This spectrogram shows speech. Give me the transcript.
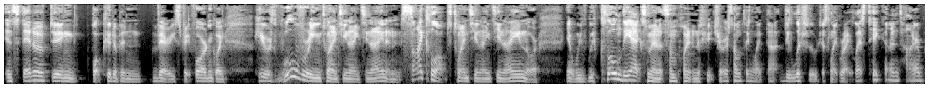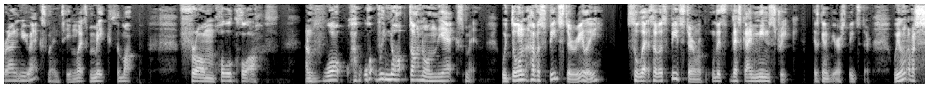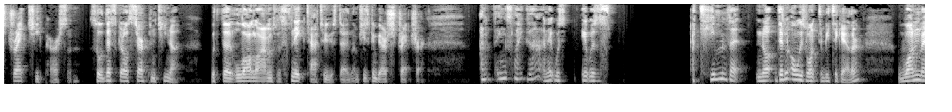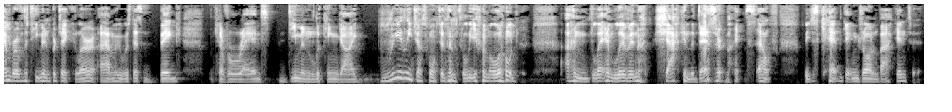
instead of doing what could have been very straightforward and going, here's Wolverine 2099 and Cyclops 2099, or, you know, we've, we've cloned the X-Men at some point in the future or something like that. They literally were just like, right, let's take an entire brand new X-Men team. Let's make them up from whole cloth. And what, what have we not done on the X-Men? We don't have a speedster, really. So let's have a speedster. This this guy Mean Streak is going to be our speedster. We don't have a stretchy person. So this girl Serpentina with the long arms with snake tattoos down them, she's going to be our stretcher, and things like that. And it was it was a team that not didn't always want to be together. One member of the team in particular, um, who was this big, kind of red demon looking guy, really just wanted them to leave him alone and let him live in a shack in the desert by himself. He just kept getting drawn back into it.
